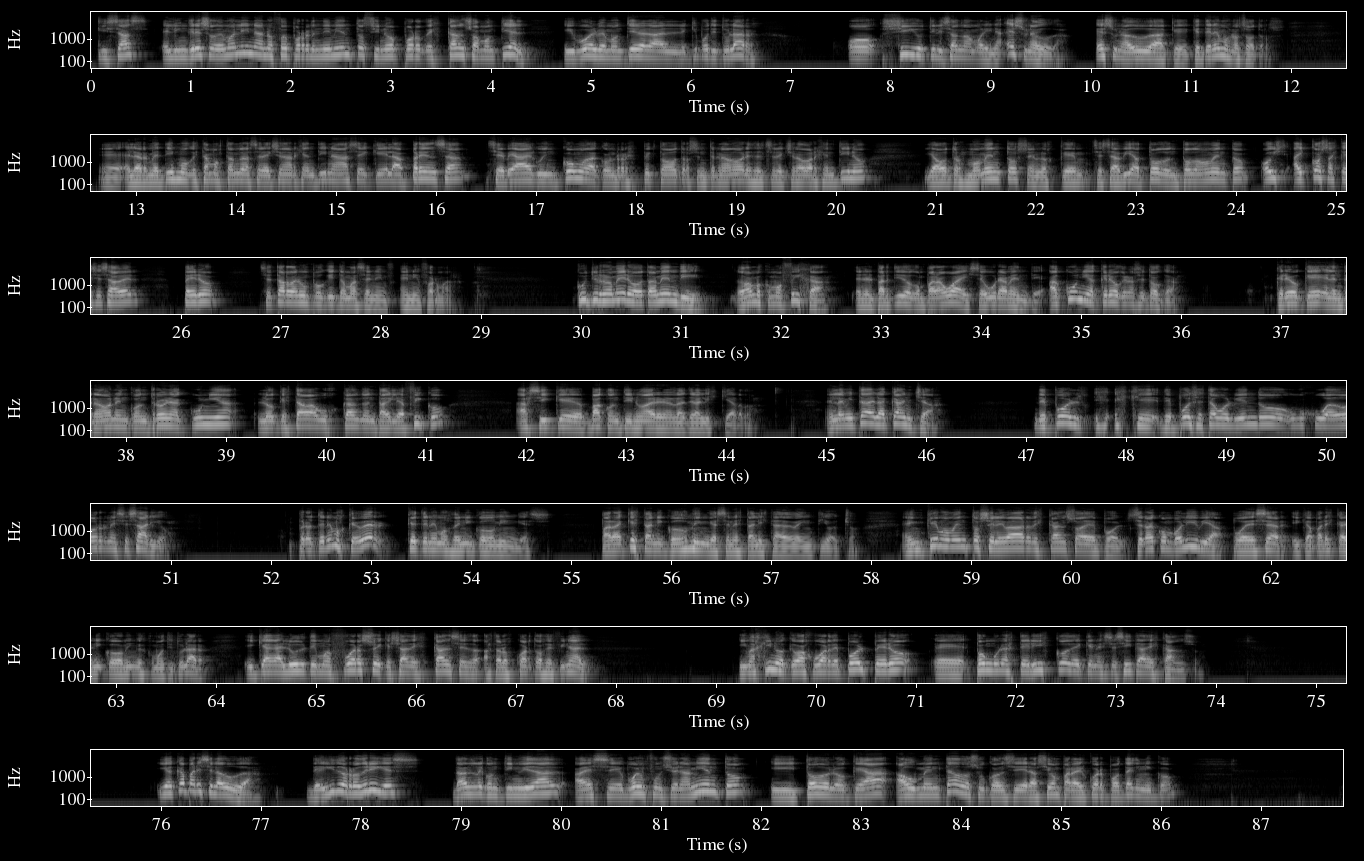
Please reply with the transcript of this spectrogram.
Quizás el ingreso de Molina no fue por rendimiento, sino por descanso a Montiel. Y vuelve Montiel al equipo titular. O sigue utilizando a Molina. Es una duda. Es una duda que, tenemos nosotros. Eh, el hermetismo que está mostrando la selección argentina hace que la prensa se vea algo incómoda con respecto a otros entrenadores del seleccionado argentino y a otros momentos en los que se sabía todo en todo momento. Hoy hay cosas que se saben pero se tardan un poquito más en, informar. Cuti Romero o Tamendi, lo damos como fija en el partido con Paraguay, seguramente. Acuña creo que no se toca. Creo que el entrenador encontró en Acuña lo que estaba buscando en Tagliafico, así que va a continuar en el lateral izquierdo. En la mitad de la cancha, De Paul, es que De Paul se está volviendo un jugador necesario. Pero tenemos que ver qué tenemos de Nico Domínguez. ¿Para qué está Nico Domínguez en esta lista de 28? ¿En qué momento se le va a dar descanso a De Paul? ¿Será con Bolivia? Puede ser, y que aparezca Nico Domínguez como titular, y que haga el último esfuerzo y que ya descanse hasta los cuartos de final. Imagino que va a jugar De Paul, pero eh, pongo un asterisco de que necesita descanso. Y acá aparece la duda. De Guido Rodríguez, darle continuidad a ese buen funcionamiento y todo lo que ha aumentado su consideración para el cuerpo técnico.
